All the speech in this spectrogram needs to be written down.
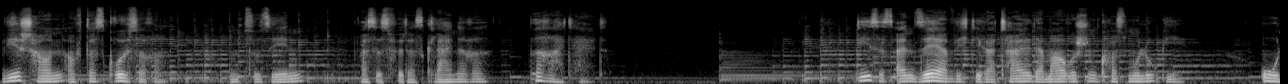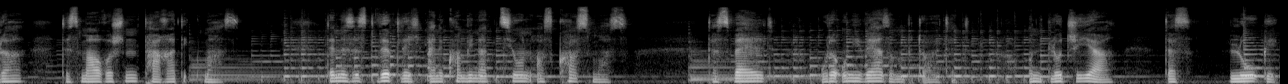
Wir schauen auf das Größere, um zu sehen, was es für das Kleinere bereithält. Dies ist ein sehr wichtiger Teil der maurischen Kosmologie oder des maurischen Paradigmas, denn es ist wirklich eine Kombination aus Kosmos, das Welt oder Universum bedeutet, und Logia, das Logik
